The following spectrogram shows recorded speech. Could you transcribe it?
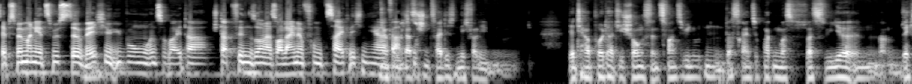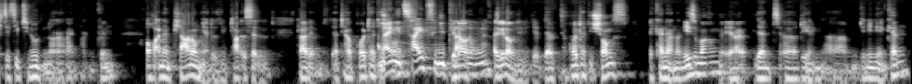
Selbst wenn man jetzt wüsste, welche Übungen und so weiter stattfinden sollen, also alleine vom zeitlichen her. Ja, vom klassischen zeitlichen nicht, weil der Therapeut hat die Chance, in 20 Minuten das reinzupacken, was, was wir in 60, 70 Minuten reinpacken können. Auch an der Planung her. Also die Plan ist ja, klar, der, der Therapeut hat die Allein Chance, die Zeit für die genau, Planung, genau, ne? Also genau, der, der Therapeut hat die Chance, er kann eine Anamnese machen, er lernt äh, den, äh, denjenigen kennen,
